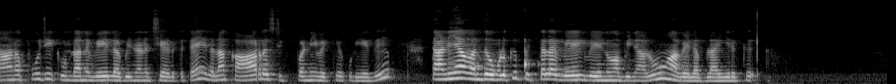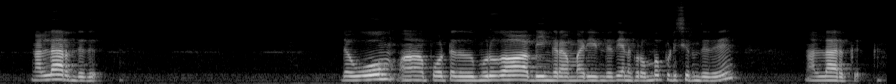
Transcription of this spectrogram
நானும் பூஜைக்கு உண்டான வேல் அப்படின்னு நினச்சி எடுத்துட்டேன். இதெல்லாம் காரில் ஸ்டிக் பண்ணி வைக்கக்கூடியது. தனியாக வந்து உங்களுக்கு பித்தளை வேல் வேணும் அப்படின்னாலும் அவைலபிளாக இருக்குது நல்லா இருந்தது. இந்த ஓம் போட்டது முருகா அப்படிங்கிற மாதிரி இருந்தது. எனக்கு ரொம்ப பிடிச்சிருந்தது. நல்லா இருக்குது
